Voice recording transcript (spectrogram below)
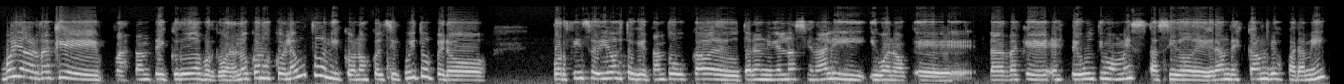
Voy la verdad que bastante cruda porque bueno, no conozco el auto ni conozco el circuito, pero por fin se dio esto que tanto buscaba de debutar a nivel nacional y, bueno, eh, la verdad que este último mes ha sido de grandes cambios para mí.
